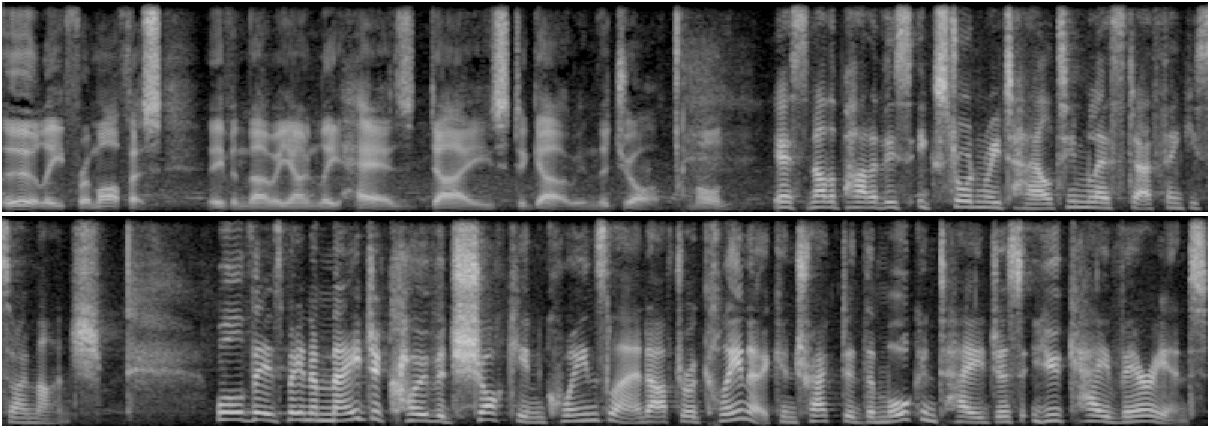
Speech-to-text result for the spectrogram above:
early from office, even though he only has days to go in the job. Mon? Yes, another part of this extraordinary tale. Tim Lester, thank you so much. Well, there's been a major COVID shock in Queensland after a cleaner contracted the more contagious UK variant.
